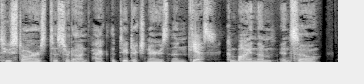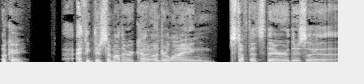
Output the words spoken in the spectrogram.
two stars to sort of unpack the two dictionaries, and then yes, combine them. And so, okay, I think there's some other kind of underlying stuff that's there. There's a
